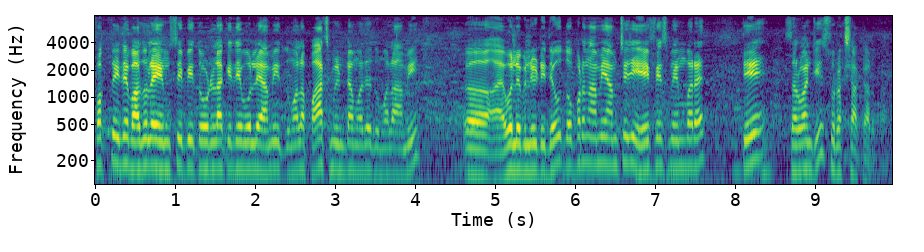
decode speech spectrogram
फक्त इथे बाजूला एम सी पी तोडला की ते बोलले आम्ही तुम्हाला पाच मिनटामध्ये तुम्हाला आम्ही अवेलेबिलिटी देऊ. तोपर्यंत आम्ही आमचे जे एफ एस मेंबर आहेत ते सर्वांची सुरक्षा करतात.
